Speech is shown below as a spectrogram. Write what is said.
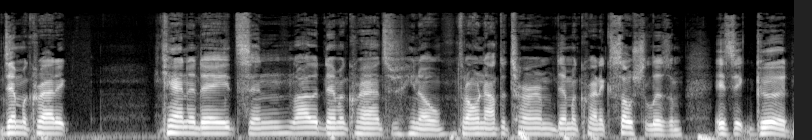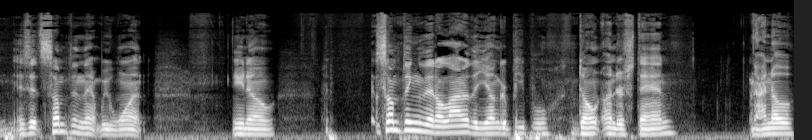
Democratic candidates and a lot of the Democrats, you know, throwing out the term democratic socialism. Is it good? Is it something that we want? You know, something that a lot of the younger people don't understand. I know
